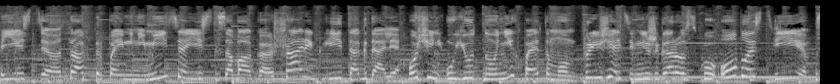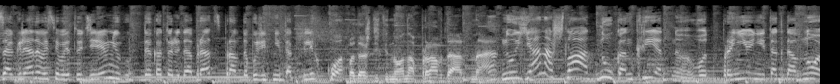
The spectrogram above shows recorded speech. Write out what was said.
есть э, трактор по имени Митя, есть собака Шарик и так далее. Очень уютно у них, поэтому приезжайте в Нижегородскую область и заглядывайте в эту деревню, до которой добраться, правда, будет не так легко. Подождите, но она правда одна? Ну, я нашла одну конкретную. Вот про нее не так давно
